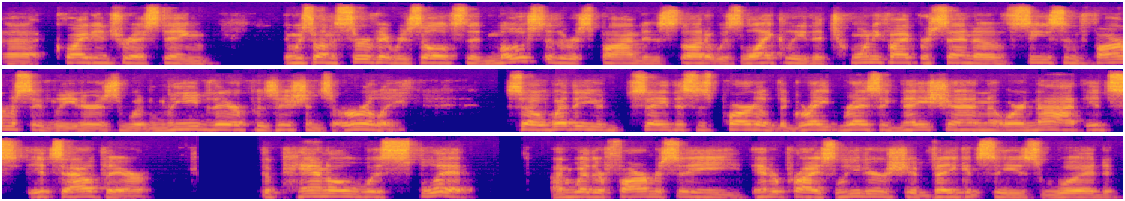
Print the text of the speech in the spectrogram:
uh, quite interesting, and we saw in the survey results that most of the respondents thought it was likely that 25% of seasoned pharmacy leaders would leave their positions early. So whether you say this is part of the great resignation or not, it's it's out there. The panel was split on whether pharmacy enterprise leadership vacancies would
